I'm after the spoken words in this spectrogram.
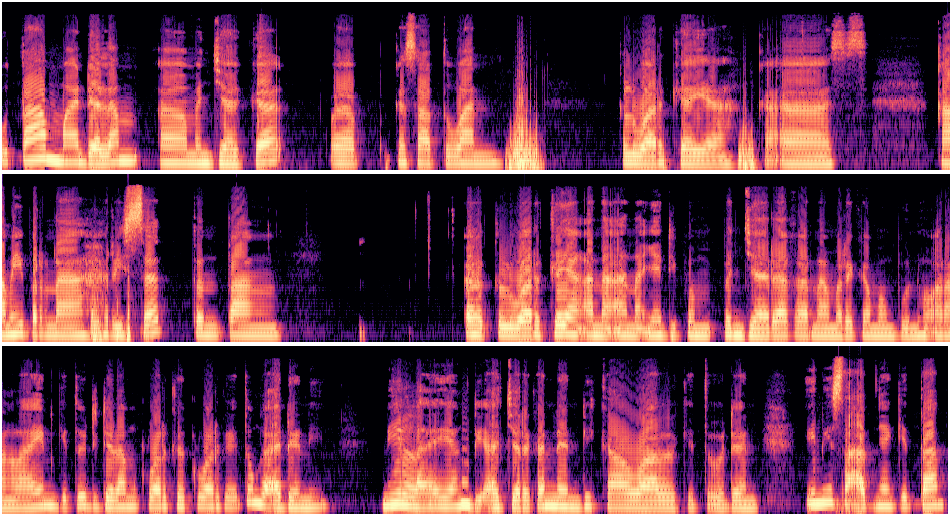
utama dalam uh, menjaga uh, kesatuan keluarga ya. Uh, kami pernah riset tentang uh, keluarga yang anak-anaknya di penjara karena mereka membunuh orang lain gitu di dalam keluarga-keluarga itu nggak ada nih nilai yang diajarkan dan dikawal gitu dan ini saatnya kita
